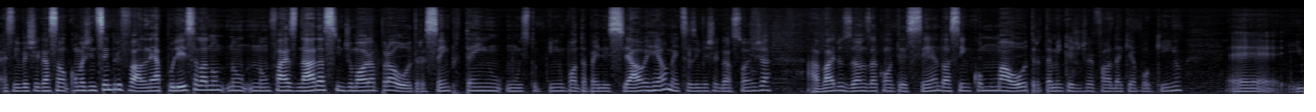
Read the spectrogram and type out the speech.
essa investigação, como a gente sempre fala, né? A polícia ela não, não, não faz nada assim de uma hora para outra. Sempre tem um, um estupinho, um pontapé inicial e realmente essas investigações já há vários anos acontecendo, assim como uma outra também que a gente vai falar daqui a pouquinho. É, e-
